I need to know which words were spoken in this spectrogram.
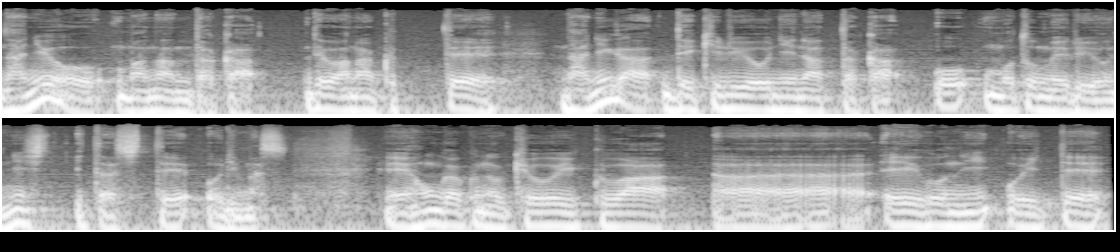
何を学んだかではなくって何ができるようになったかを求めるようにいたしております。本学の教育は英語において、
